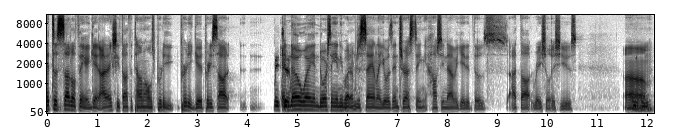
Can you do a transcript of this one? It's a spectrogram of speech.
it's a subtle thing. Again, I actually thought the town hall was pretty pretty good, pretty solid. Me too. In no way endorsing anybody. I'm just saying like it was interesting how she navigated those I thought racial issues. Um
